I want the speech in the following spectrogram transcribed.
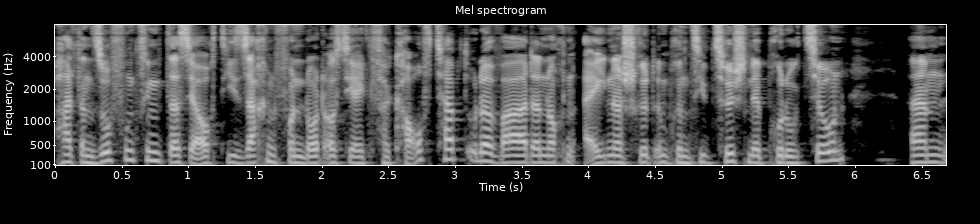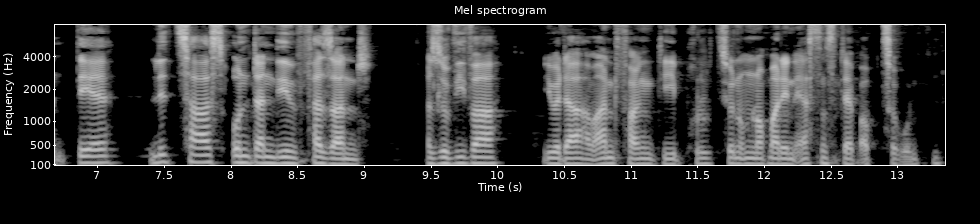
hat dann so funktioniert, dass ihr auch die Sachen von dort aus direkt verkauft habt oder war da noch ein eigener Schritt im Prinzip zwischen der Produktion ähm, der Litzas und dann dem Versand? Also wie war, wie war da am Anfang die Produktion, um nochmal den ersten Step abzurunden?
